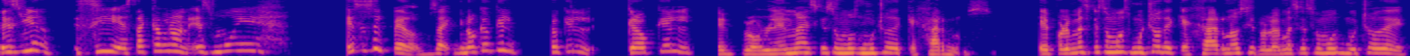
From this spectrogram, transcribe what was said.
Es bien, sí, está cabrón, es muy, ese es el pedo, o sea, creo que el, creo que el, creo que el, el problema es que somos mucho de quejarnos. El problema es que somos mucho de quejarnos y el problema es que somos mucho de,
